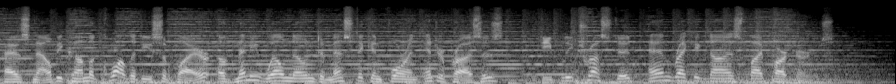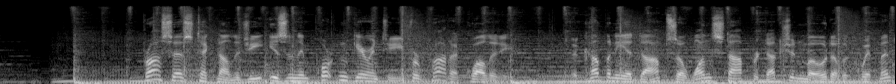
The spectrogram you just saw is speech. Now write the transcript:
Has now become a quality supplier of many well-known domestic and foreign enterprises deeply trusted and recognized by partners. Process technology is an important guarantee for product quality. The company adopts a one-stop production mode of equipment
